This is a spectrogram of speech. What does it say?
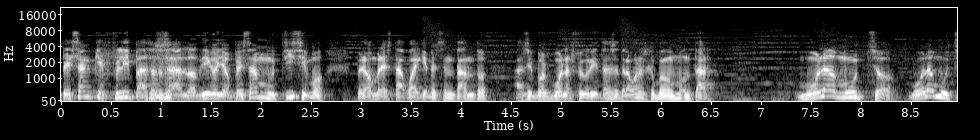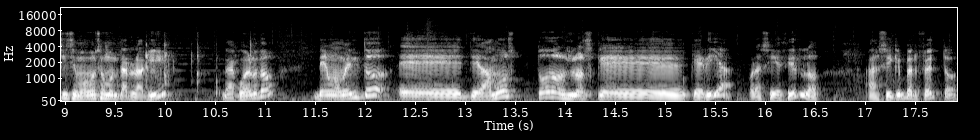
Pesan que flipas. O sea, lo digo yo. Pesan muchísimo. Pero hombre, está guay que pesen tanto. Así pues buenas figuritas de dragones que podemos montar. Mola mucho. Mola muchísimo. Vamos a montarlo aquí. ¿De acuerdo? De momento eh, llevamos todos los que quería, por así decirlo. Así que perfecto.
